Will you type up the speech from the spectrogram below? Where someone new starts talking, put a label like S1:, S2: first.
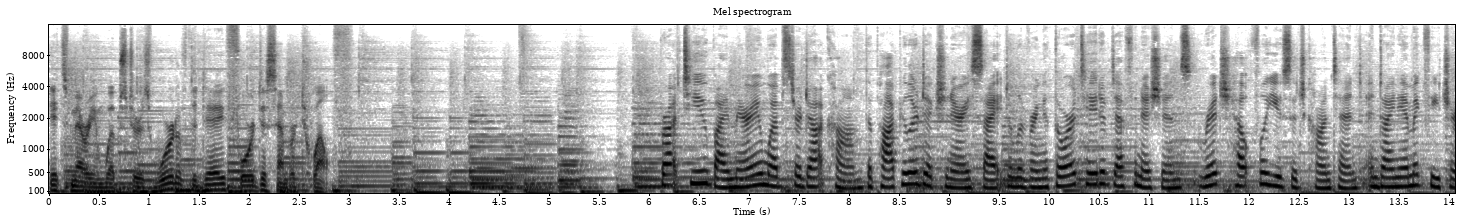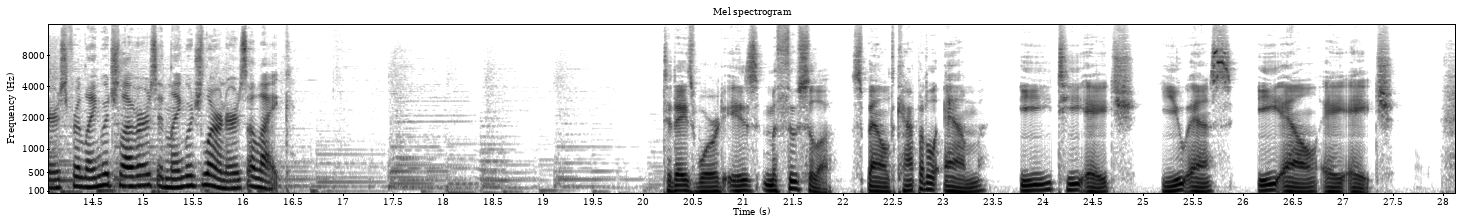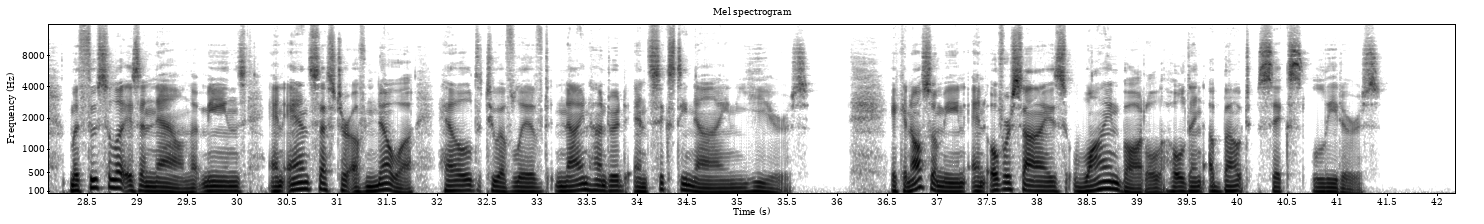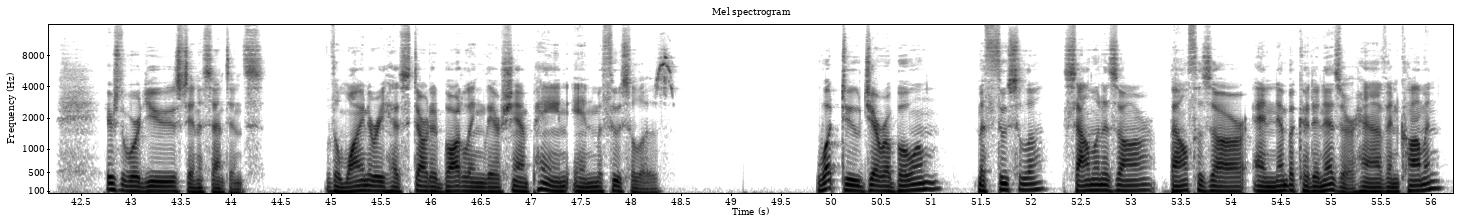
S1: It's Merriam-Webster's Word of the Day for December 12th.
S2: Brought to you by Merriam-Webster.com, the popular dictionary site delivering authoritative definitions, rich, helpful usage content, and dynamic features for language lovers and language learners alike.
S1: Today's word is Methuselah, spelled capital M E T H U S E L A H. Methuselah is a noun that means an ancestor of Noah held to have lived 969 years. It can also mean an oversized wine bottle holding about six liters. Here's the word used in a sentence. The winery has started bottling their champagne in Methuselahs. What do Jeroboam, Methuselah, Salmanazar, Balthazar, and Nebuchadnezzar have in common?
